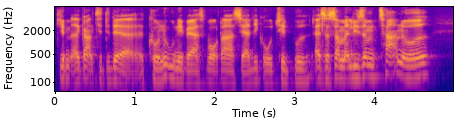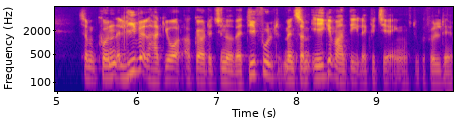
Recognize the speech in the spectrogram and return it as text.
giver dem adgang til det der kundeunivers, hvor der er særlig gode tilbud. Altså så man ligesom tager noget, som kunden alligevel har gjort, og gør det til noget værdifuldt, men som ikke var en del af kvitteringen, hvis du kan følge det.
